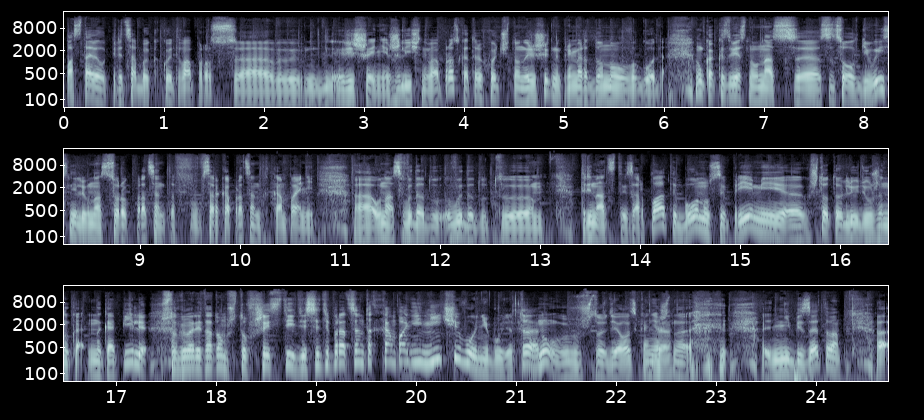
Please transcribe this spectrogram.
поставил перед собой какой-то вопрос, э, решение, жилищный вопрос, который хочет он решить, например, до Нового года. Ну, как известно, у нас социологи выяснили, у нас 40%, в 40% компаний у нас выдадут, выдадут 13 зарплаты, бонусы, премии, что-то люди уже накопили. Что говорит о том, что в 60% компаний компании ничего не будет. Так. Ну, что делать, конечно, да. не без этого. А,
